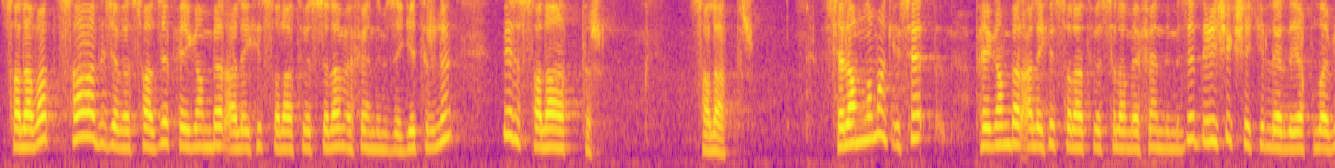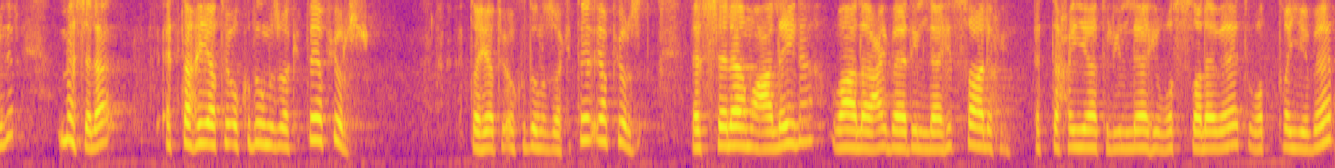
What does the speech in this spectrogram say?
Salavat sadece ve sadece Peygamber aleyhissalatü vesselam Efendimiz'e getirilen bir salattır. Salattır. Selamlamak ise Peygamber aleyhissalatü vesselam Efendimiz'e değişik şekillerde yapılabilir. Mesela Ettehiyyatı okuduğumuz vakitte yapıyoruz. Ettehiyyatı okuduğumuz vakitte yapıyoruz. Esselamu aleyna ve ala ibadillahi salihin. Ettehiyyatü lillahi ve salavat ve tayyibat.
